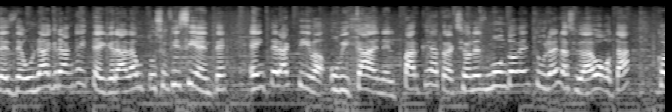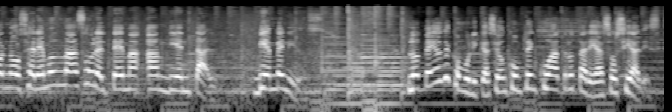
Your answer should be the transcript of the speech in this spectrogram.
desde una granja integral autosuficiente e interactiva ubicada en el Parque de Atracciones Mundo Aventura en la ciudad de Bogotá, conoceremos más sobre el tema ambiental. Bienvenidos. Los medios de comunicación cumplen cuatro tareas sociales.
